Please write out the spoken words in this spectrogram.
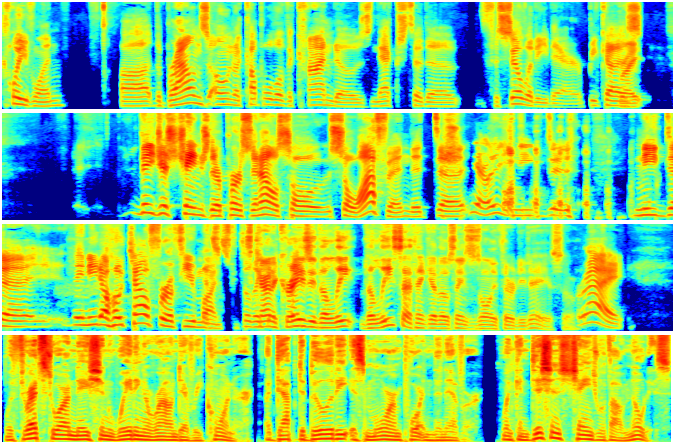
Cleveland, uh, the Browns own a couple of the condos next to the facility there because Right. They just change their personnel so so often that uh, you know you need to, need uh, they need a hotel for a few months. It's, until they kind of play- crazy. The le- the lease I think of those things is only 30 days. So right? With threats to our nation waiting around every corner, adaptability is more important than ever. When conditions change without notice,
